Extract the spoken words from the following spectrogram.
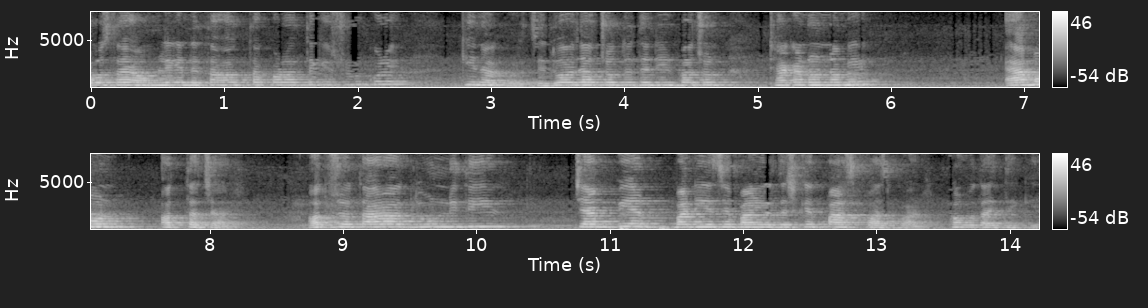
অবস্থায় আওয়ামী লীগের নেতা হত্যা করা থেকে শুরু করে কি না করেছে? দু হাজার চোদ্দোতে নির্বাচন ঠেকানোর নামে এমন অত্যাচার। অথচ তারা দুর্নীতির চ্যাম্পিয়ন বানিয়েছে বাংলাদেশকে পাঁচ পাঁচবার ক্ষমতায় থেকে।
